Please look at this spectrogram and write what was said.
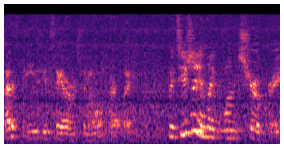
That is the easiest thing I've ever seen in my whole entire life. It's usually in like one stroke, right?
